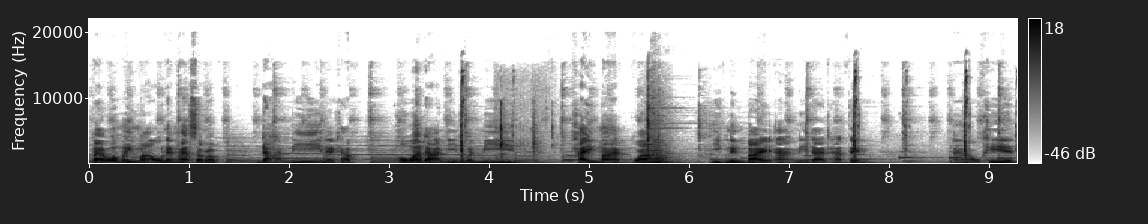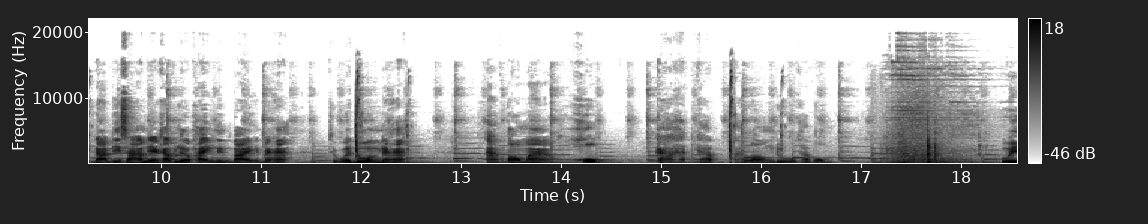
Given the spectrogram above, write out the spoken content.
แปลว่าไม่เหมานะฮะสำหรับด่านนี้นะครับ เพราะว่าด่านนี้เนี่ยมันมีไพ่มากกว่าอีกหนึ่งใบอะนี่ได้ท่าเต้นอ่าโอเค ด่านที่3เนี่ยครับเหลือไพ่อีกหนึ่งใบเห็นไหมฮะถือว่าดวงนะฮะอ่าต่อมา 6 การ์ดครับอ่าลองดูครับผม อุ้ย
